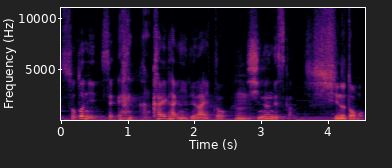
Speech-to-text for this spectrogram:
外にせ 海外に出ないとうん。死ぬんですか、死ぬと思う。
